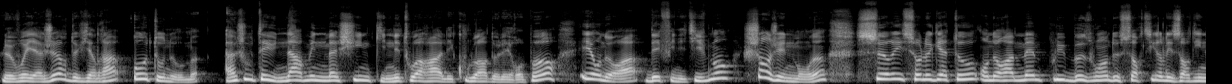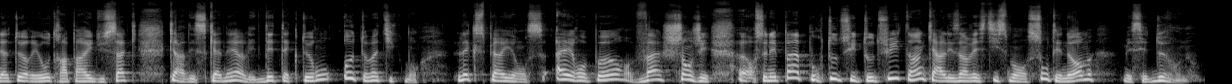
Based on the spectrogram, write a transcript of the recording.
Le voyageur deviendra autonome. Ajoutez une armée de machines qui nettoiera les couloirs de l'aéroport et on aura définitivement changé de monde. hein. Cerise sur le gâteau, on n'aura même plus besoin de sortir les ordinateurs et autres appareils du sac car des scanners les détecteront automatiquement. L'expérience aéroport va changer. Alors ce n'est pas pour tout de suite tout de suite hein, car les investissements sont énormes mais c'est devant nous.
